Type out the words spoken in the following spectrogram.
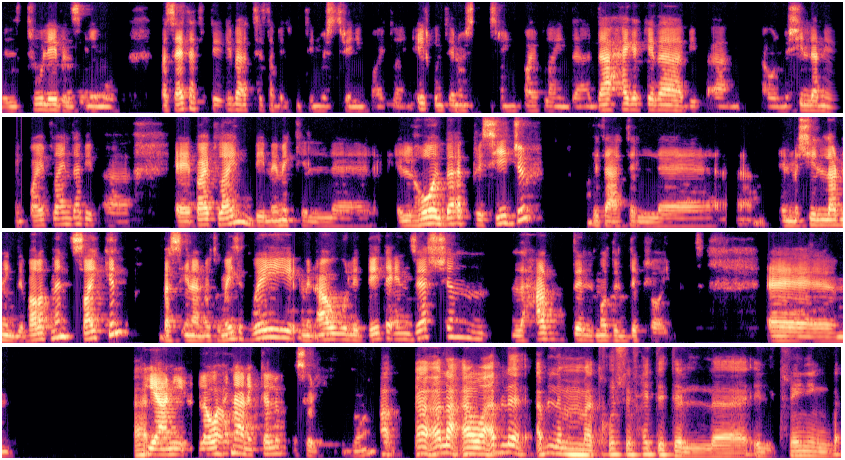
لل true labels anymore. فساعتها تبتدي بقى ت set ال continuous training pipeline إيه ال continuous training pipeline ده؟ ده حاجة كده بيبقى أو ال machine learning pipeline ده بيبقى pipeline بي mimic ال whole بقى procedure بتاعت ال machine learning development cycle بس in an automated way من أول ال data ingestion لحد ال model deployment يعني لو إحنا هنتكلم sorry جون آه آه لا هو قبل قبل ما تخش في حتة ال training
